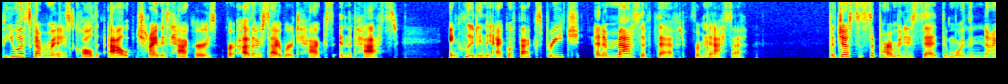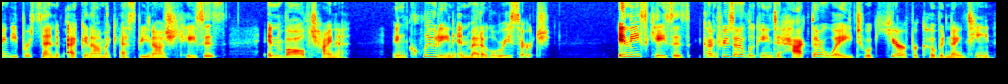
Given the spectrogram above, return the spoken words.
The U.S. government has called out China's hackers for other cyber attacks in the past, including the Equifax breach and a massive theft from NASA. The Justice Department has said that more than 90% of economic espionage cases involve China, including in medical research. In these cases, countries are looking to hack their way to a cure for COVID 19.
